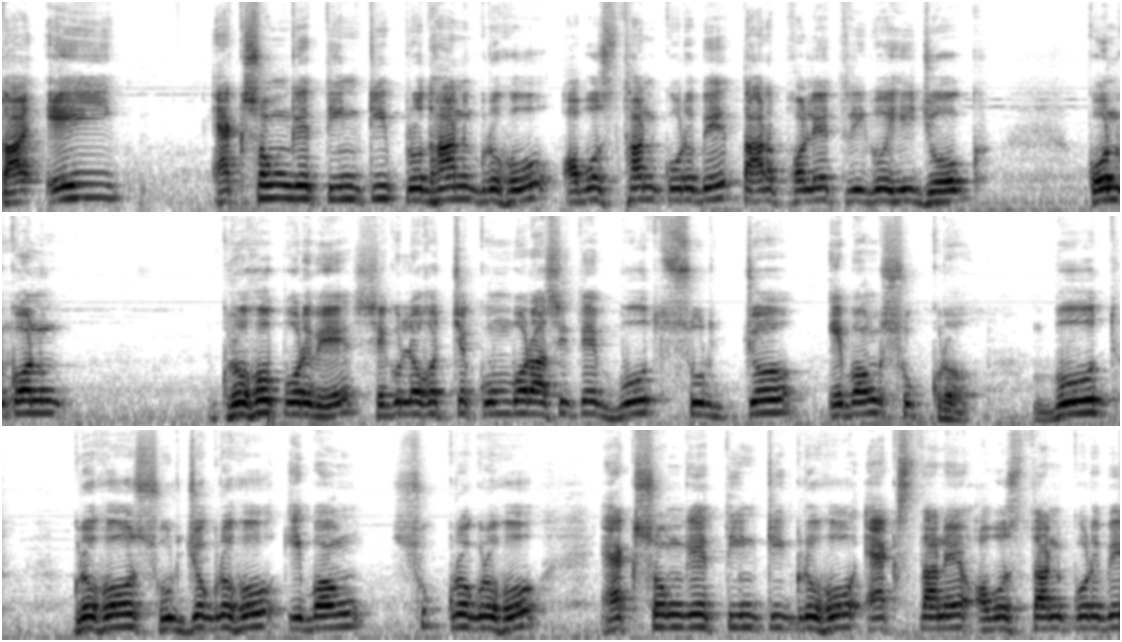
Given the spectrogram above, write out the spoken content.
তা এই একসঙ্গে তিনটি প্রধান গ্রহ অবস্থান করবে, তার ফলে ত্রিগ্রহী যোগ। কোন কোন গ্রহ পড়বে, সেগুলো হচ্ছে কুম্ভ রাশিতে বুধ, সূর্য এবং শুক্র। বুধ গ্রহ, সূর্য গ্রহ এবং শুক্র গ্রহ একসঙ্গে তিনটি গ্রহ এক স্থানে অবস্থান করবে,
